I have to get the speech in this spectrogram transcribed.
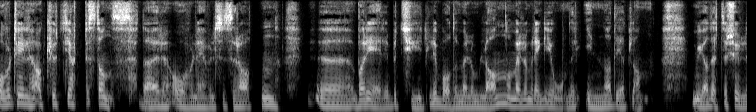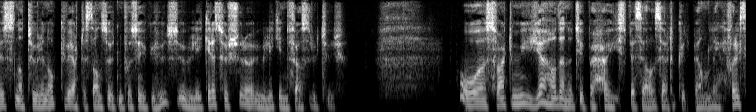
Over til akutt hjertestans, der overlevelsesraten eh, varierer betydelig både mellom land og mellom regioner innad i et land. Mye av dette skyldes naturlig nok ved hjertestans utenfor sykehus, ulike ressurser og ulik infrastruktur. Og svært mye av denne type høyspesialisert akuttbehandling, f.eks.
